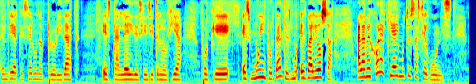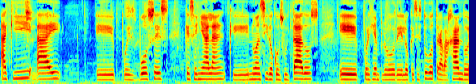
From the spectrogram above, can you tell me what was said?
tendría que ser una prioridad esta ley de ciencia y tecnología porque es muy importante, es, mu- es valiosa. A lo mejor aquí hay muchos asegúnes, aquí hay eh, pues voces que señalan que no han sido consultados, eh, por ejemplo, de lo que se estuvo trabajando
